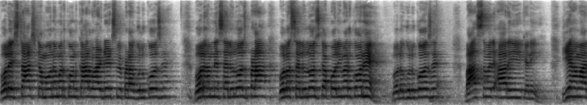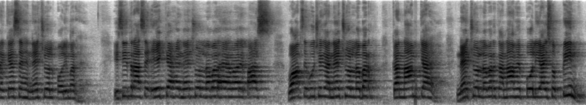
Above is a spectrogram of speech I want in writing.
बोले स्टार्च का मोनोमर कौन? कार्बोहाइड्रेट्स में पढ़ा ग्लूकोज है। बोलो, हमने सेलुलोज पढ़ा। बोलो सेलुलोज का पॉलीमर कौन है? बोलो ग्लूकोज है। बात समझ आ रही है कि नहीं? ये हमारे कैसे हैं? नेचुरल पॉलीमर है। इसी तरह से एक क्या है? नेचुरल रबर है हमारे पास। वो आपसे पूछेगा नेचुरल रबर का नाम क्या है? नेचुरल रबर का नाम है पोलियाइसोप्रीन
